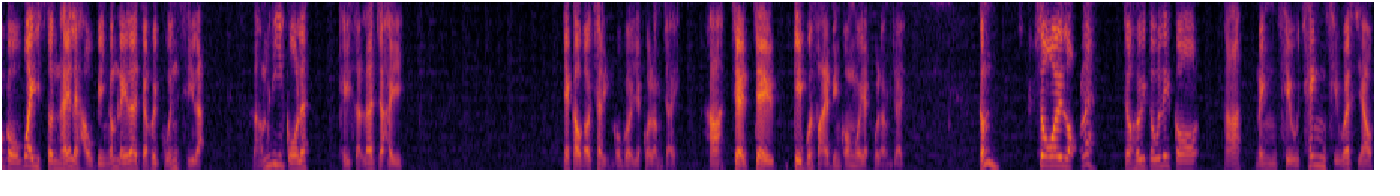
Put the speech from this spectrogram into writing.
嗰個威信喺你後邊，咁你咧就去管治啦。嗱咁呢個咧，其實咧就係。一九九七年嗰個一國兩制嚇、即係即係基本法入邊講過一國兩制。咁再落咧，就去到呢、個、啊、明朝、清朝嘅時候，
